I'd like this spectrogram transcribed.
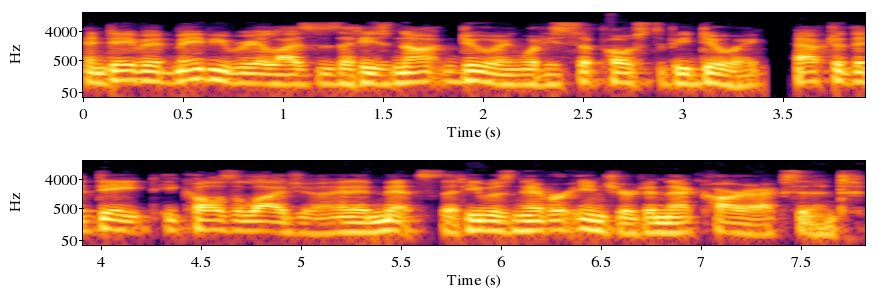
And David maybe realizes that he's not doing what he's supposed to be doing. After the date, he calls Elijah and admits that he was never injured in that car accident.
